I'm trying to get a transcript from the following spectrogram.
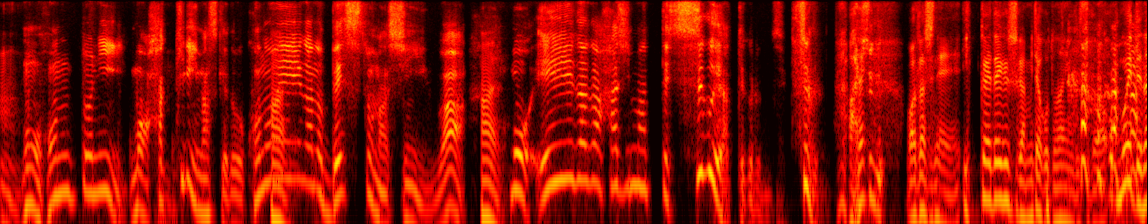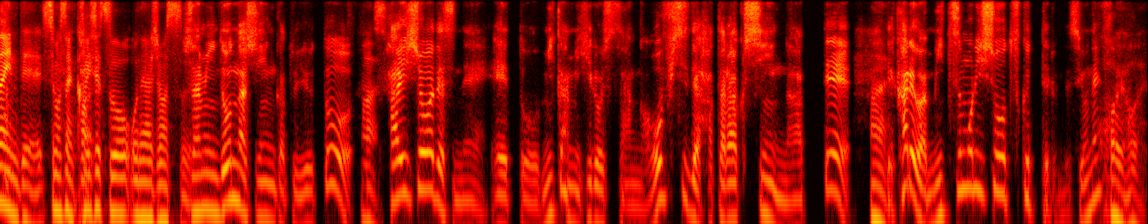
うん。もう本当にもうはっきり言いますけど、このはい映画のベストなシーンは、はい。もう映画が始まってすぐやってくるんですよ。すぐ。あれ？私ね、一回だけしか見たことないんですが、覚えてないんで、すいません、解説をお願いします。ちなみにどんなシーンかというと、はい最初はですね、えっ、と、三上博史さんがオフィスで働くシーンがあって、はい。で彼は見積書を作ってるんですよね。はいはい。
